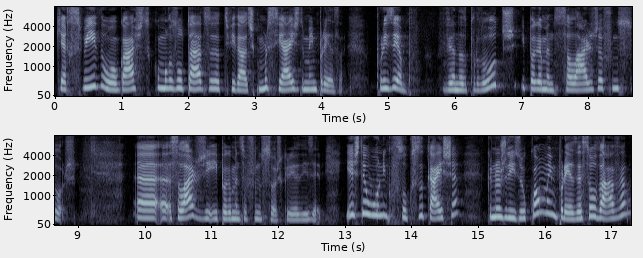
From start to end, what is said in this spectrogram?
que é recebido ou gasto como resultado das atividades comerciais de uma empresa. Por exemplo, venda de produtos e pagamento de salários a fornecedores. Uh, salários e pagamentos a fornecedores, queria dizer. Este é o único fluxo de caixa que nos diz o quão uma empresa é saudável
